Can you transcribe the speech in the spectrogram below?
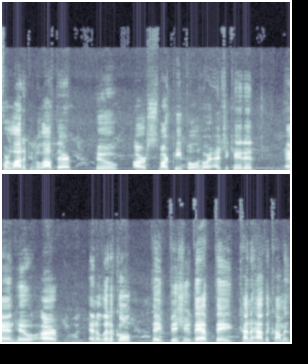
for a lot of people out there who are smart people, who are educated, and who are analytical, they visual, they have, they kind of have the common.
